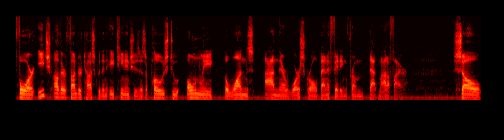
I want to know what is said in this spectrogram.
for each other Thundertusk within 18 inches, as opposed to only the ones on their War Scroll benefiting from that modifier. So,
